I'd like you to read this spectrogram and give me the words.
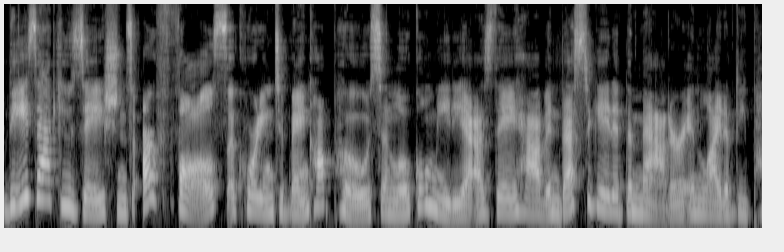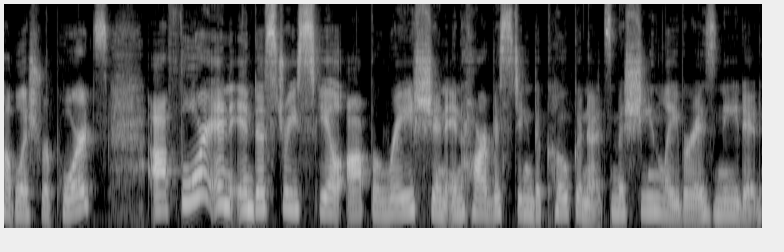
These accusations are false, according to Bangkok Post and local media, as they have investigated the matter in light of the published reports. Uh, for an industry scale operation in harvesting the coconuts, machine labor is needed.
